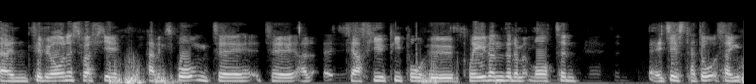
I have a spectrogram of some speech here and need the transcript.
And to be honest with you, having spoken to to a, to a few people who played under him at Morton, it just I don't think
